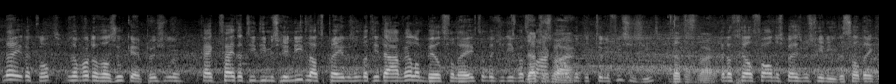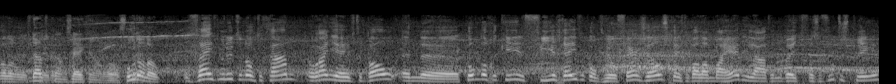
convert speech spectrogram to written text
Nee, dat klopt. Dus dan wordt er wel zoeken en puzzelen. Kijk, het feit dat hij die misschien niet laat spelen... is omdat hij daar wel een beeld van heeft. Omdat je die wat dat vaker ook op de televisie ziet. Dat is waar. En dat geldt voor andere spelers misschien niet. Dat zal denk ik wel een rol spelen. Dat kan zeker een rol spelen. Hoe dan ook. Vijf minuten nog te gaan. Oranje heeft de bal. En uh, komt nog een keer. Vier geven. Komt heel ver zelfs. Geeft de bal aan Maher. Die laat hem een beetje van zijn voeten springen.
